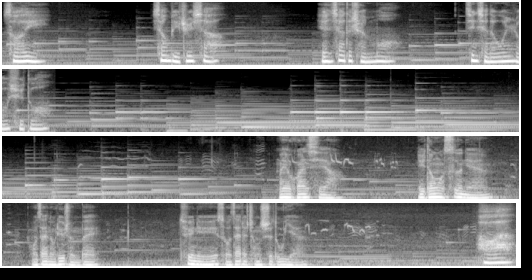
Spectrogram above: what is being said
所以，相比之下，眼下的沉默竟显得温柔许多。没有关系啊，你等我四年，我在努力准备，去你所在的城市读研。好啊。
